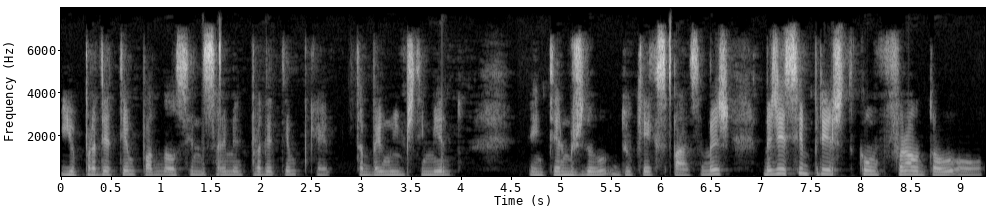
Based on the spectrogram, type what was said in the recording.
e o perder tempo pode não ser necessariamente perder tempo, porque é também um investimento em termos do, do que é que se passa. Mas, mas é sempre este confronto, ou,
